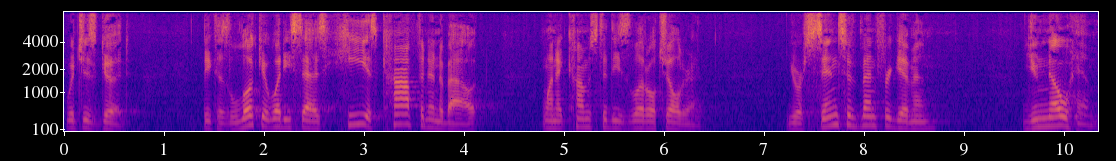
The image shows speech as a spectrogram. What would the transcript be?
which is good. Because look at what he says he is confident about when it comes to these little children. Your sins have been forgiven. You know him.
